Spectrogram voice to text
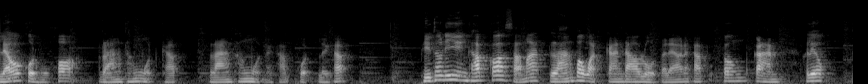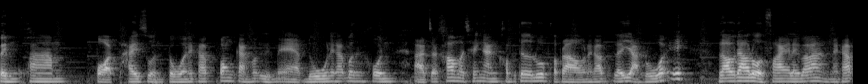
แล้วก็กดหัวข้อล้างทั้งหมดครับ ล้างทั้งหมดนะครับ กดเลยครับ เพียงเท่านี้เองครับ ก็สามารถล้างประวัติการดาวน์โหลดไปแล้วนะครับ ต้องการเขาเรียกเป็นความ ปลอดภัยส่วนตัวนะครับป้องกันคนอื่นมาแอบดูนะครับบางคนอาจจะเข้ามาใช้งานคอมพิวเตอร์ร่วมกับเรานะครับแล้วอยากรู้ว่าเอ๊ะเราดาวน์โหลดไฟล์อะไรบ้างนะครับ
